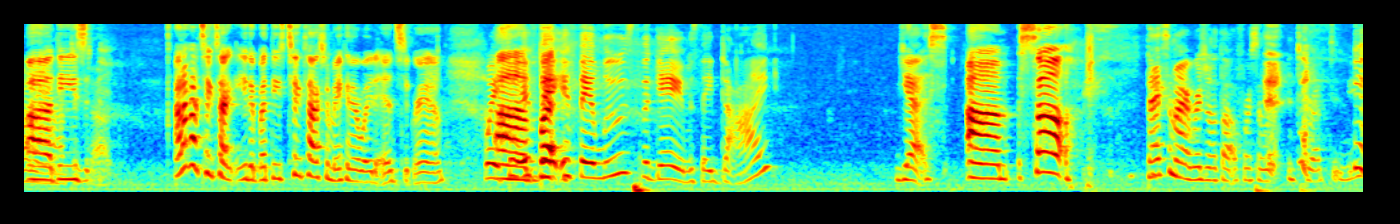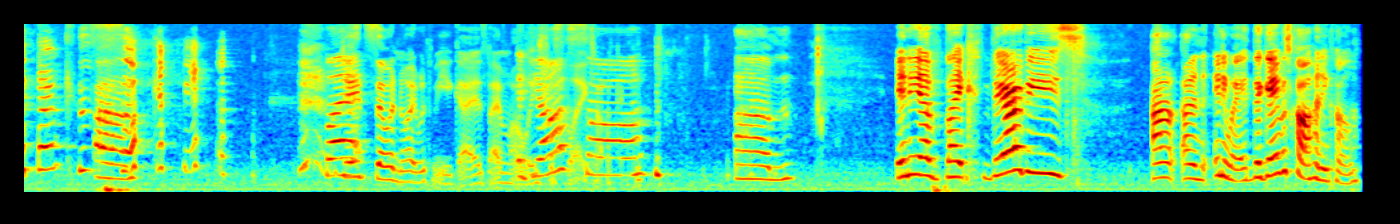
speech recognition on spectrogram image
oh, uh, these. I don't have TikTok either, but these TikToks are making their way to Instagram. Wait, so um, if but, they if they lose the games, they die? Yes. Um. So back to my original thought before someone interrupted me. um, so but Jade's so annoyed with me, you guys. I'm always just like. Saw, um any of like there are these I don't, I don't anyway the game is called honeycomb.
